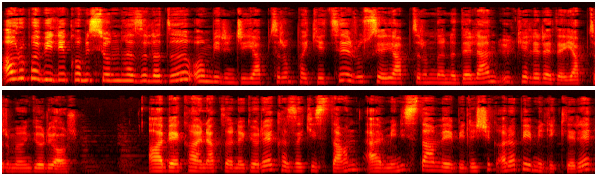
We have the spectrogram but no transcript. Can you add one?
Avrupa Birliği Komisyonu'nun hazırladığı 11. yaptırım paketi Rusya yaptırımlarını delen ülkelere de yaptırım öngörüyor. AB kaynaklarına göre Kazakistan, Ermenistan ve Birleşik Arap Emirlikleri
